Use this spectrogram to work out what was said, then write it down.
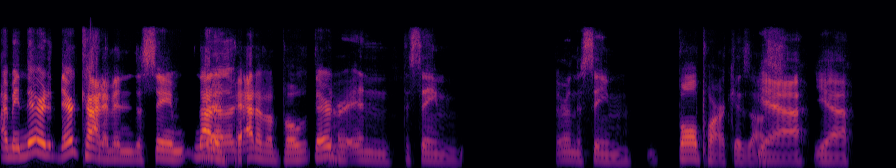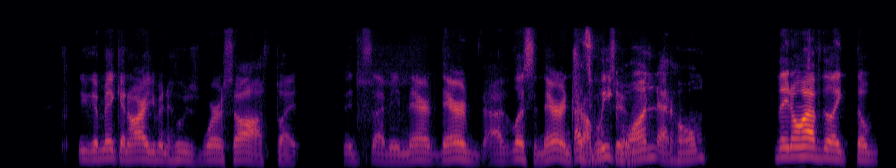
I mean, they're they're kind of in the same, not Yeah, as bad of a boat. They're, they're in the same. They're in the same. ballpark as us. Yeah. Yeah. you can make an argument who's worse off, but it's I mean they're they're uh, listen they're in That's trouble week too. one at home. They don't have the like the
